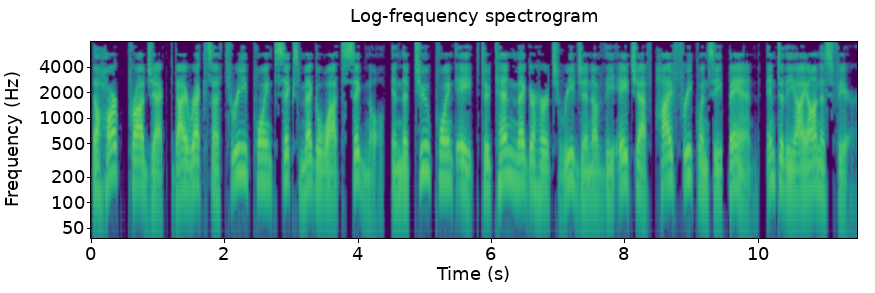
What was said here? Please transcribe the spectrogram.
The HAARP project directs a 3.6 MW signal, in the 2.8 to 10 MHz region of the HF high frequency band, into the ionosphere.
